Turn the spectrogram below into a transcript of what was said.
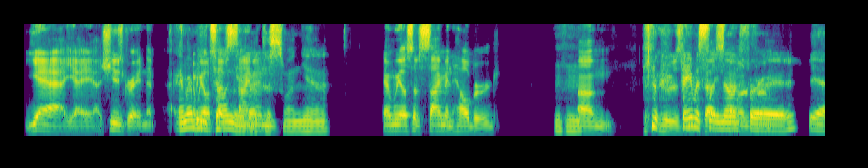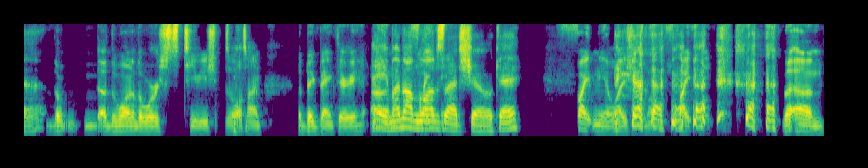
Yeah, yeah, yeah. She was great in it. I remember we you also have telling me Simon- about this one. Yeah. And we also have Simon Helberg, Mhm. um, who's famously known known for yeah. the uh, the one of the worst TV shows of all time, The Big Bang Theory. Hey, Um, my mom loves me. that show. Okay. Fight me, Elijah. mom. Fight me. But um,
